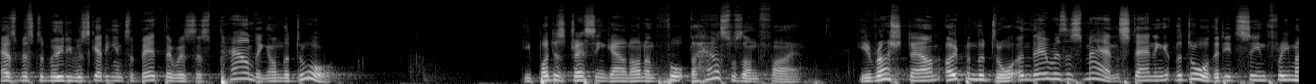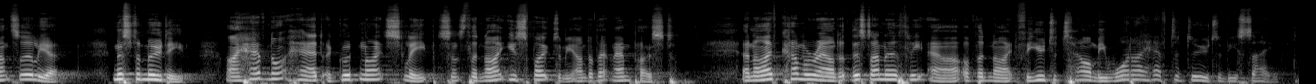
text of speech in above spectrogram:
as Mr. Moody was getting into bed, there was this pounding on the door. He put his dressing gown on and thought the house was on fire. He rushed down, opened the door, and there was this man standing at the door that he'd seen three months earlier. Mr. Moody, I have not had a good night's sleep since the night you spoke to me under that lamppost. And I've come around at this unearthly hour of the night for you to tell me what I have to do to be saved.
